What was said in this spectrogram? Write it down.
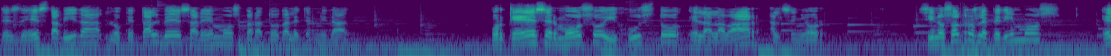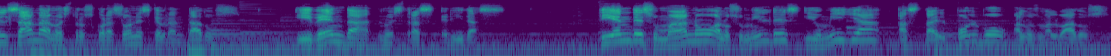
desde esta vida lo que tal vez haremos para toda la eternidad. Porque es hermoso y justo el alabar al Señor. Si nosotros le pedimos, Él sana nuestros corazones quebrantados y venda nuestras heridas. Tiende su mano a los humildes y humilla hasta el polvo a los malvados.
